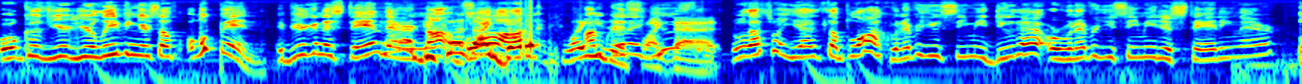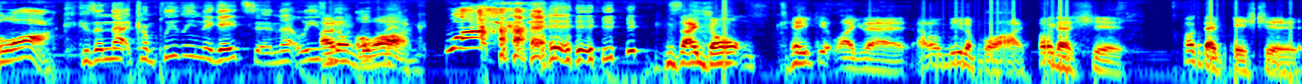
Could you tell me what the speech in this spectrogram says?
Well, because you're you're leaving yourself open. If you're gonna stand there Yeah, and not because I block, don't play I'm gonna like use that. it. Well, that's why you have to block. Whenever you see me do that, or whenever you see me just standing there, block. Because then that completely negates it, and that leaves I me don't block. Why? Because I don't take it like that. I don't need a block. Fuck that shit. Fuck that gay shit.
